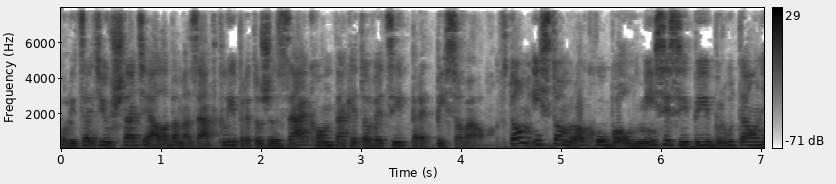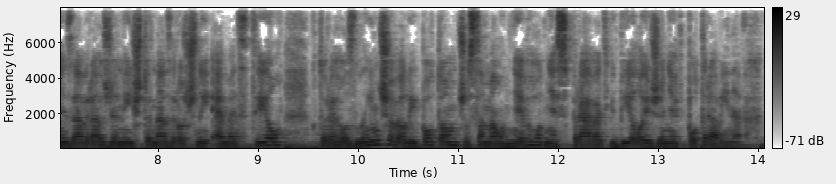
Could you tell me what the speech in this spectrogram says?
Policajti ju v štáte Alabama zatkli, pretože zákon takéto veci predpisoval. V tom istom roku bol v Mississippi brutálne zavraždený 14-ročný Emmett Till, ktorého zlinčovali po tom, čo sa mal nevhodne správať k bielej žene v potravinách.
